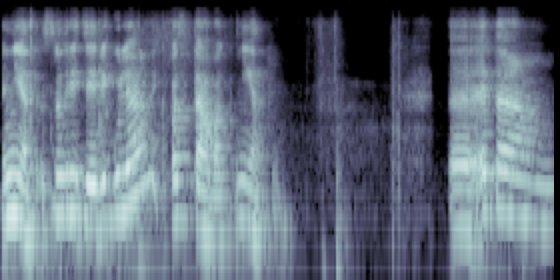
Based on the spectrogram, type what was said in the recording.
Нет, смотрите, регулярных поставок нету. Э, Это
